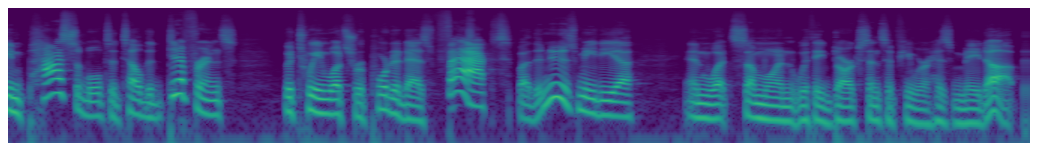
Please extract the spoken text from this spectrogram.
impossible to tell the difference between what's reported as fact by the news media and what someone with a dark sense of humor has made up.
